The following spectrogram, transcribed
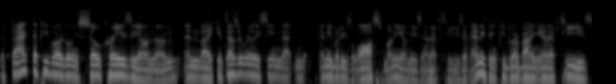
the fact that people are going so crazy on them and like it doesn't really seem that anybody's lost money on these NFTs. If anything, people are buying NFTs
